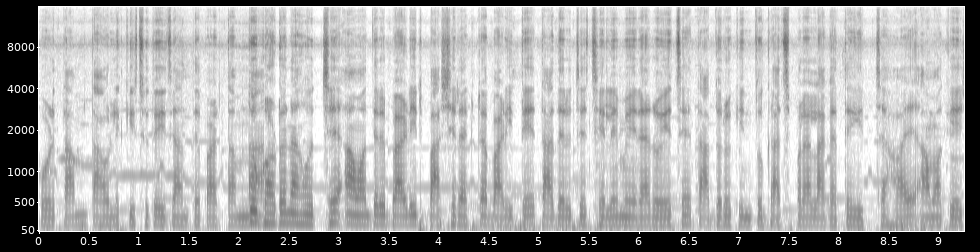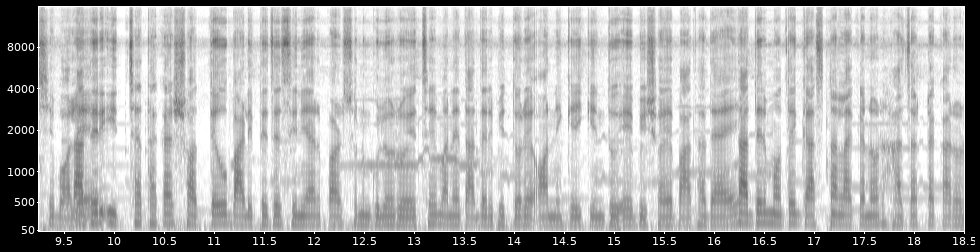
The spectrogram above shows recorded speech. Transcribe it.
করতাম তাহলে কিছুতেই জানতে পারতাম না। তো ঘটনা হচ্ছে আমাদের বাড়ির পাশের একটা বাড়িতে তাদের যে ছেলে মেয়েরা রয়েছে তাদেরও কিন্তু গাছপালা লাগাতে ইচ্ছা হয়। আমাকে এসে বলে তাদের ইচ্ছা থাকার সত্ত্বেও বাড়িতে যে সিনিয়র পার্সনগুলো রয়েছে মানে তাদের ভিতরে অনেকেই কিন্তু এ বিষয়ে বাধা দেয়। তাদের মতে গাছ না লাগানোর হাজারটা কারণ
